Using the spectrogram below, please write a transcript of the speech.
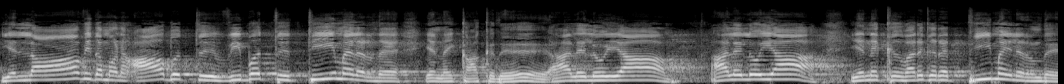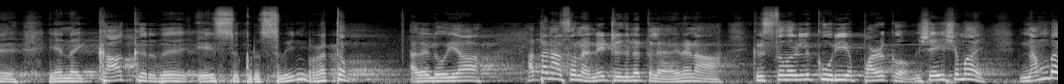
எல்லா விதமான ஆபத்து விபத்து தீமையிலிருந்து என்னை காக்குது. ஆலலூயா ஆலலூயா எனக்கு வருகிற தீமையிலிருந்து என்னை காக்கிறது இயேசு கிறிஸ்துவின் ரத்தம். அலலூயா அதான் நான் சொன்னேன் நேற்று தினத்தில். என்னன்னா கிறிஸ்தவர்களுக்கு உரிய பழக்கம். விசேஷமாக நம்ம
